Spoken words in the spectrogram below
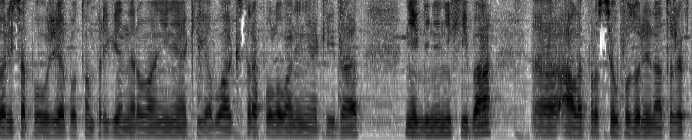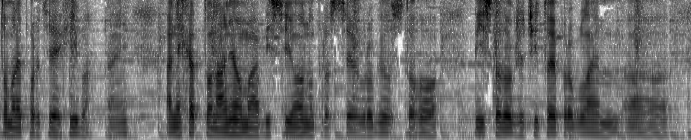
ktorý sa používa potom pri generovaní nejakých, alebo extrapolovaní nejakých dát, niekde není chyba, uh, ale proste upozorniť na to, že v tom reporte je chyba. Hej? A nechať to na ňom, aby si on proste urobil z toho výsledok, že či to je problém E,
